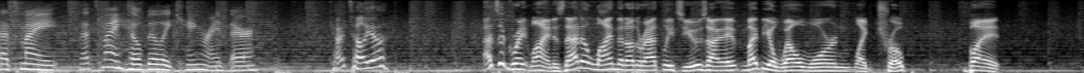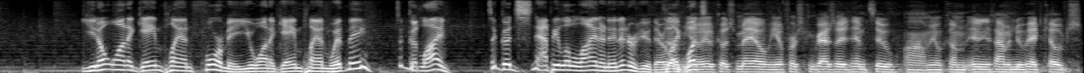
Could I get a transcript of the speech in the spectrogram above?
That's my that's my hillbilly king right there. Can I tell you? That's a great line. Is that a line that other athletes use? I, it might be a well-worn like trope, but you don't want a game plan for me. You want a game plan with me. It's a good line. It's a good snappy little line in an interview. There, So, like you what? know, Coach Mayo, you know, first congratulated him too. Um, you know, come anytime a new head coach.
